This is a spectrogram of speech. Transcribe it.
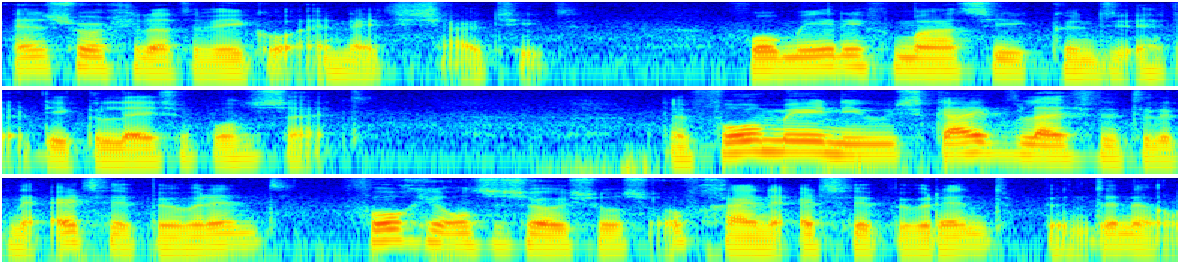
en zorg je dat de winkel er netjes uitziet. Voor meer informatie kunt u het artikel lezen op onze site. En voor meer nieuws, kijk of natuurlijk naar RTV Purmerend, volg je onze socials of ga je naar rtvpurmerend.nl.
